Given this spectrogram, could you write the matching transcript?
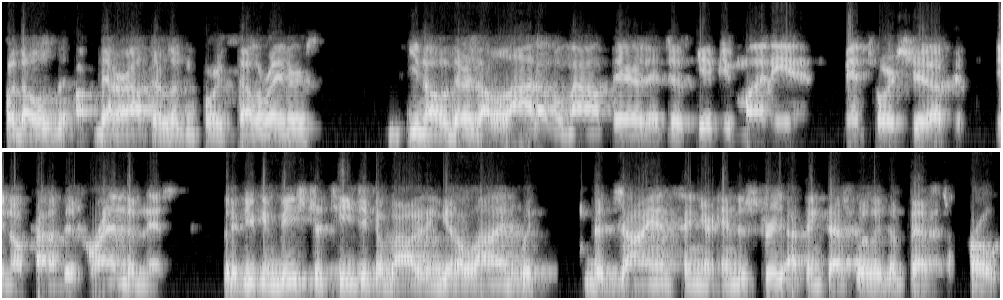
for those that are out there looking for accelerators, you know, there's a lot of them out there that just give you money and mentorship and, you know, kind of this randomness. But if you can be strategic about it and get aligned with the giants in your industry, I think that's really the best approach.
